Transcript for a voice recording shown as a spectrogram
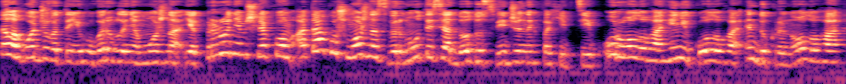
Налагоджувати його вироблення можна як природнім шляхом, а також можна звернутися до досвідчених фахівців уролога, гінеколога, ендокринолога,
